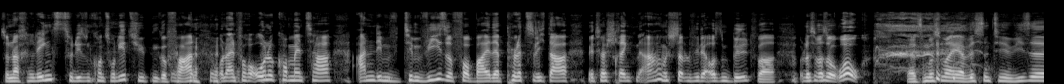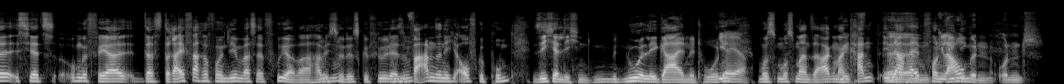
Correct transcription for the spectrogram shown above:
so nach links zu diesem Kontrolliertypen gefahren und einfach ohne Kommentar an dem Tim Wiese vorbei, der plötzlich da mit verschränkten Armen stand und wieder aus dem Bild war. Und das war so, wow. Jetzt muss man ja wissen, Tim Wiese ist jetzt ungefähr das Dreifache von dem, was er früher war, habe ich Mhm. so das Gefühl. Der ist wahnsinnig aufgepumpt. Sicherlich mit nur legalen Methoden, Ja, ja. Muss, muss man sagen. Man kann innerhalb ähm, von wenigen, Glauben und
